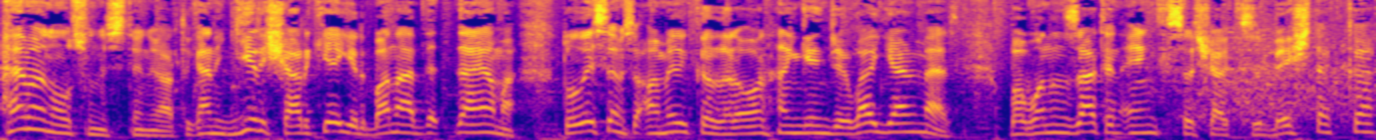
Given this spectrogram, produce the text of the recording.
hemen olsun isteniyor artık. Yani gir şarkıya gir bana dayama. Dolayısıyla mesela Amerikalılara Orhan Gencebay gelmez. Babanın zaten en kısa şarkısı 5 dakika.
